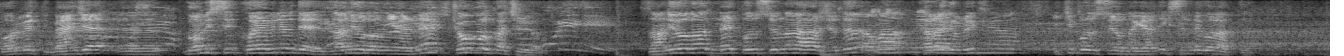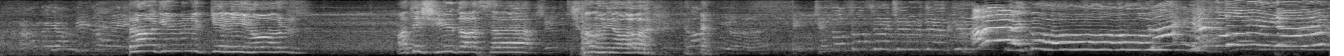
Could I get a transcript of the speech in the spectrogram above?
Forvet bence e, Gomis'i koyabilirdi Zaniolo'nun yerine. Çok gol kaçırıyor. Zaniolo net pozisyonları harcadı ama Allah'ım Karagümrük yarabbim ya. iki pozisyonda geldi. ikisinde gol attı. Karagümrük geliyor. Ateşi Galatasaray'a yanıyor. Ceza sahasına çevirdi. Ve gol! Ya ne oluyor ya?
